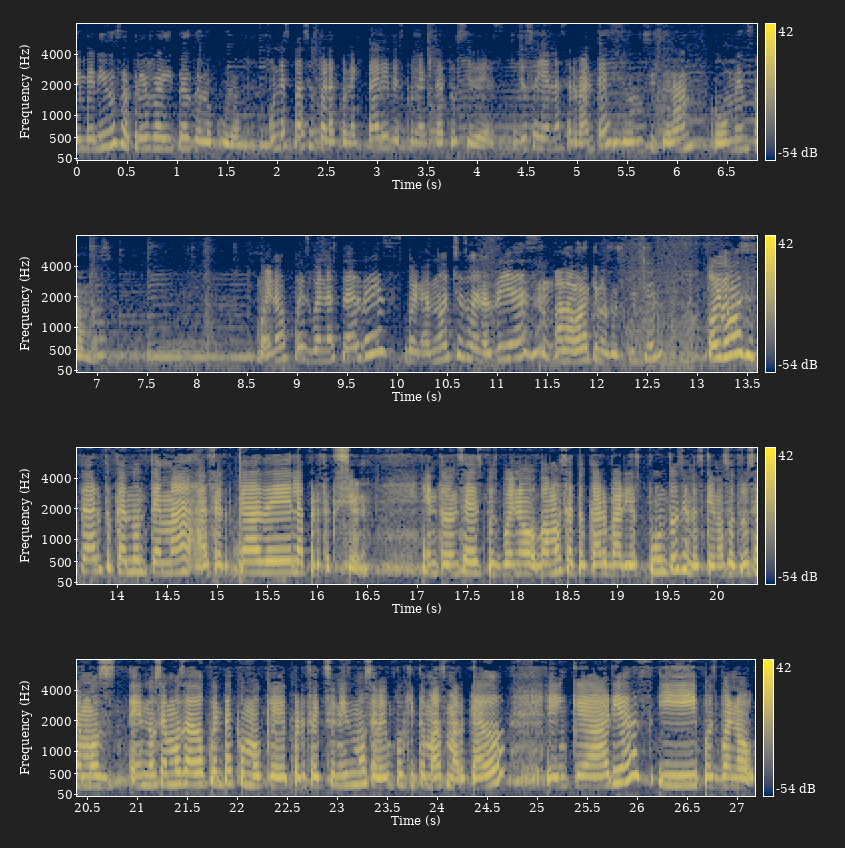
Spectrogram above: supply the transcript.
Bienvenidos a Tres Rayitas de Locura. Un espacio para conectar y desconectar tus ideas. Yo soy Ana Cervantes. Y yo, Lucy Terán. Comenzamos. Bueno, pues buenas tardes, buenas noches, buenos días. A la hora que nos escuchen. Hoy vamos a estar tocando un tema acerca de la perfección. Entonces, pues bueno, vamos a tocar varios puntos en los que nosotros hemos eh, nos hemos dado cuenta como que el perfeccionismo se ve un poquito más marcado, en qué áreas y pues bueno,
